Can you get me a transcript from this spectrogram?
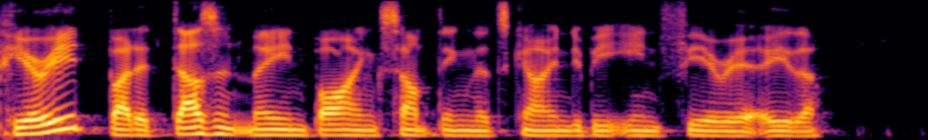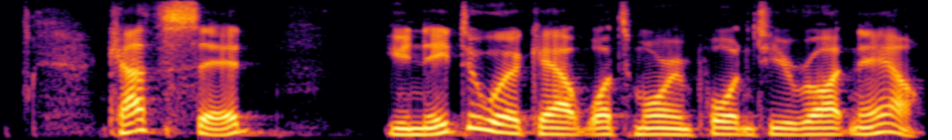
period, but it doesn't mean buying something that's going to be inferior either. Kath said, You need to work out what's more important to you right now.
